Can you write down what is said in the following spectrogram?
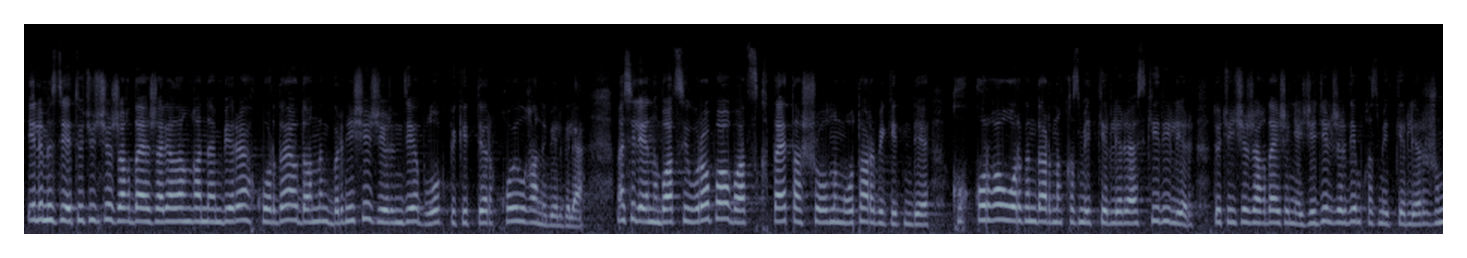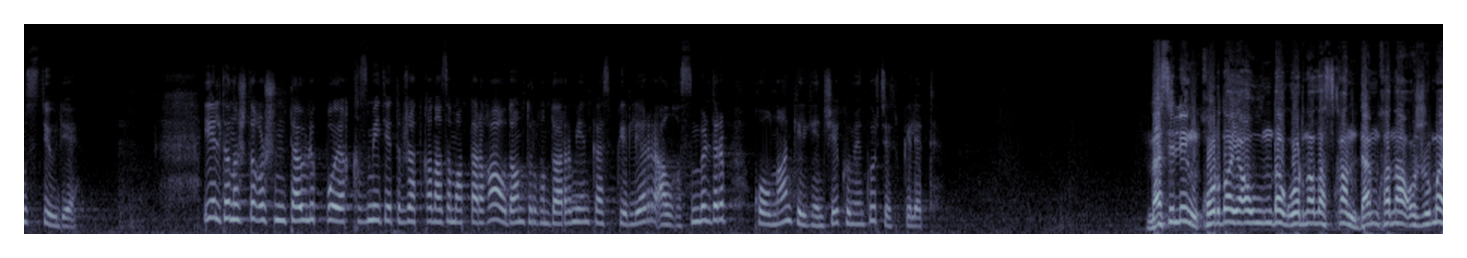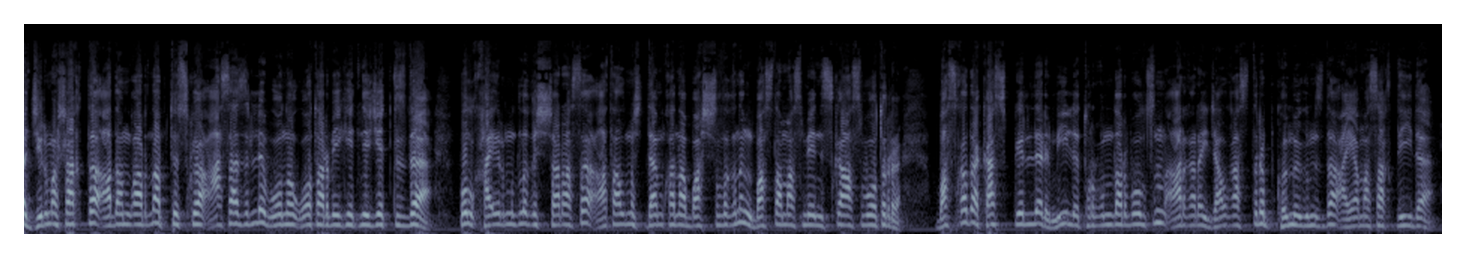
Елімізде төтенше жағдай жарияланғаннан бері Қордай ауданының бірнеше жерінде блок бекеттер қойылғаны белгілі. Мәселен, Батыс Еуропа, Батыс Қытай тасжолының отар бекетінде құқық қорғау органдарының қызметкерлері, әскерилер, төтенше жағдай және жедел жәрдем қызметкерлері жұмыс істеуде. Ел тыныштығы үшін тәулік бойы қызмет етіп жатқан азаматтарға аудан тұрғындары мен кәсіпкерлер алғысын білдіріп, қолынан келгенше көмек көрсетіп келеді. Мәселен, Қордай ауылында орналасқан дәмхана ұжымы 20 шақты адамға арнап түскі ас әзірлеп, оны отар бекетіне жеткізді. Бұл қайырымдылық іс шарасы аталмыш дәмхана басшылығының бастамасымен іске асып отыр. Басқа да кәсіпкерлер мейлі тұрғындар болсын, ары қарай жалғастырып көмегімізді аямасақ дейді.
